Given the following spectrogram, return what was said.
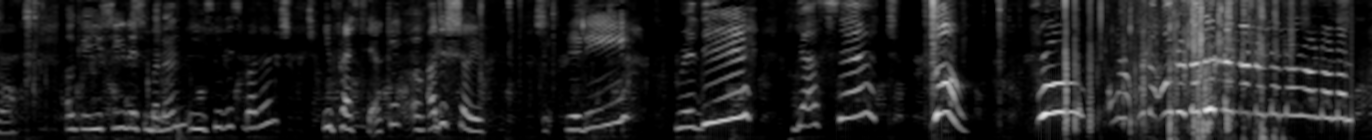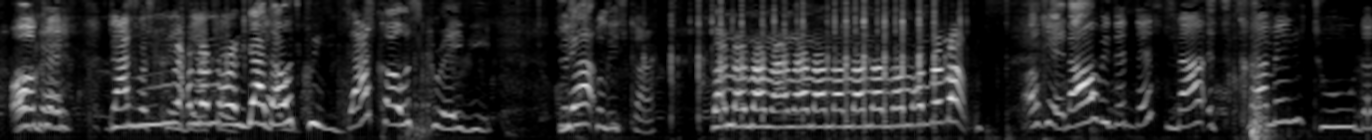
yeah. Okay, you see this button? You see this button? You press it. okay? Okay. I'll just show you. Ready? Ready? Yes, set, go! Vroom! Oh no! Oh no! Oh no! No! No! No! No! No! No! No! No! Okay, that was crazy. No, no, no, yeah, that was crazy. That car was crazy. This yeah. police car. Okay, now we did this. Now it's coming to the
